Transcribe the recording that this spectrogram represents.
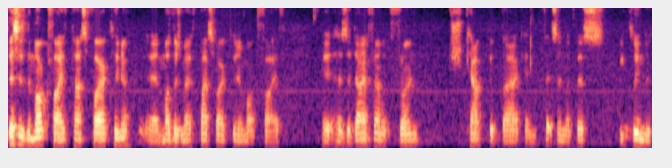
This is the Mark V pacifier cleaner, uh, Mother's Mouth pacifier cleaner Mark V. It has a diaphragm at front, cap at back, and fits in like this. You clean the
